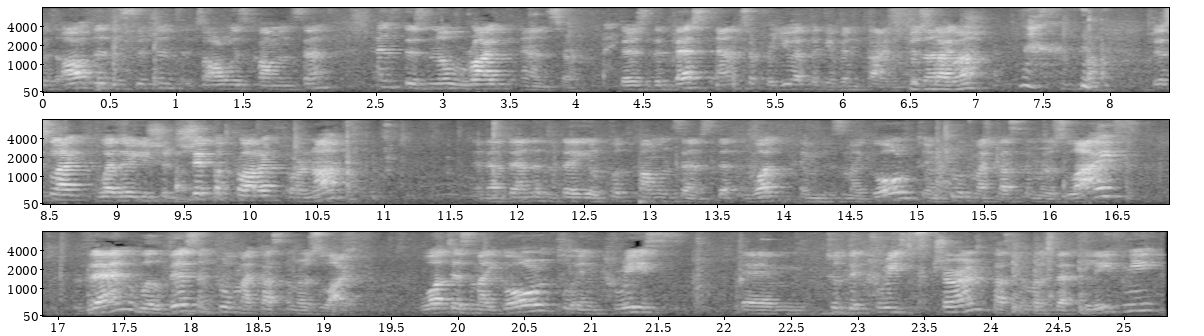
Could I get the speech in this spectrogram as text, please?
With all the decisions, it's always common sense. Hence, there's no right answer. There's the best answer for you at the given time. Just like, just like whether you should ship a product or not, and at the end of the day, you'll put common sense that what is my goal to improve my customer's life, then will this improve my customer's life? What is my goal to increase, um, to decrease churn, customers that leave me?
